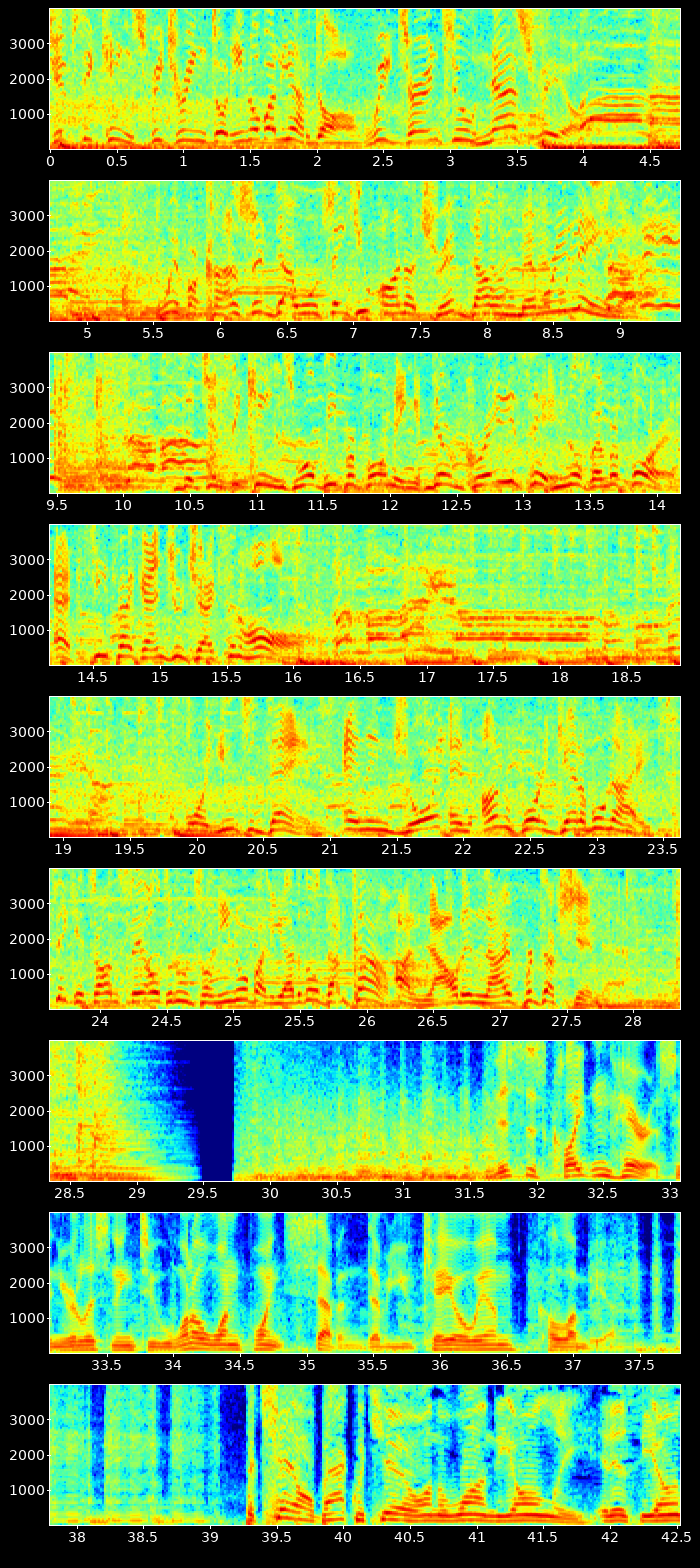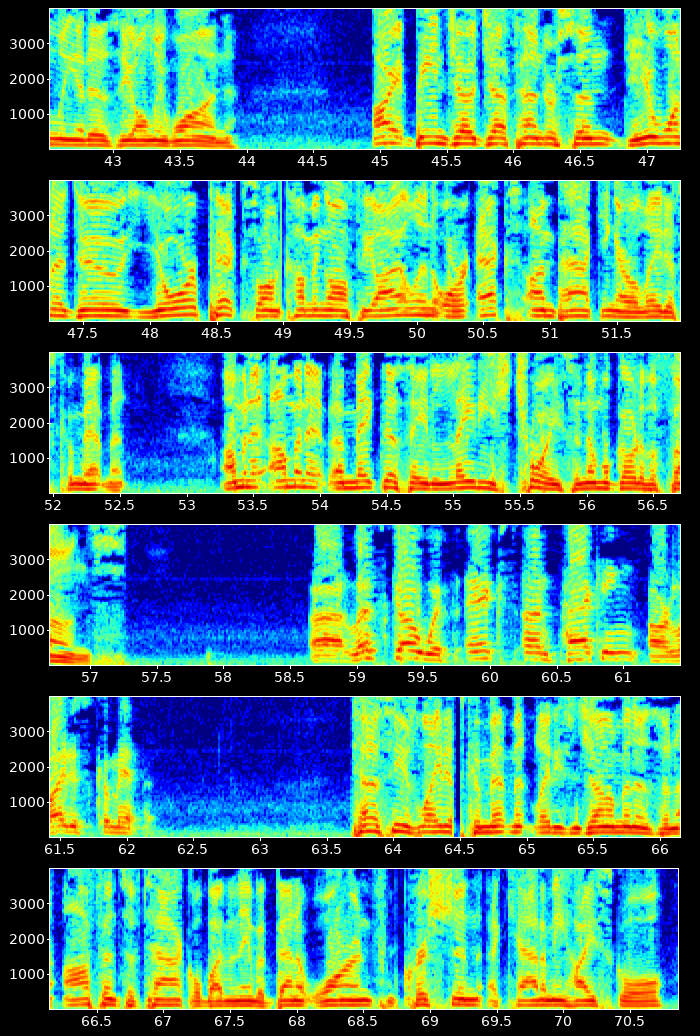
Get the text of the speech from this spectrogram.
Gypsy Kings featuring Tonino Baliardo return to Nashville with a concert that will take you on a trip down memory lane. The Gypsy Kings will be performing their greatest hits November 4th at TPAC Andrew Jackson Hall. For you to dance and enjoy an unforgettable night. Tickets on sale through ToninoBaliardo.com. A loud and live production. This is Clayton Harris, and you're listening to 101.7 WKOM Columbia. But chill, back with you on the one, the only. It is the only, it is the only one. All right, Bean Joe, Jeff Henderson, do you want to do your picks on coming off the island or X unpacking our latest commitment? I'm gonna I'm gonna uh, make this a ladies' choice, and then we'll go to the phones. Uh, let's go with X unpacking our latest commitment. Tennessee's latest commitment, ladies and gentlemen, is an offensive tackle by the name of Bennett Warren from Christian Academy High School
